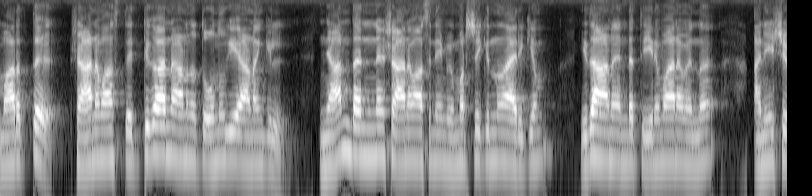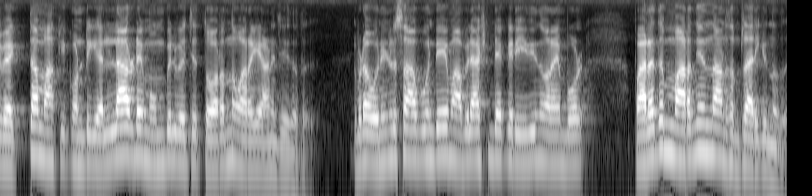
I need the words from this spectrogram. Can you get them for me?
മറുത്ത് ഷാനവാസ് തെറ്റുകാരനാണെന്ന് തോന്നുകയാണെങ്കിൽ ഞാൻ തന്നെ ഷാനവാസിനെ വിമർശിക്കുന്നതായിരിക്കും. ഇതാണ് എന്റെ തീരുമാനമെന്ന് അനീഷ് വ്യക്തമാക്കിക്കൊണ്ട് എല്ലാവരുടെയും മുമ്പിൽ വെച്ച് തുറന്നു പറയുകയാണ് ചെയ്തത്. ഇവിടെ ഒനിൽ സാബുവിന്റെയും അഭിലാഷിന്റെയൊക്കെ രീതി എന്ന് പറയുമ്പോൾ പലതും മറിഞ്ഞു നിന്നാണ് സംസാരിക്കുന്നത്.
